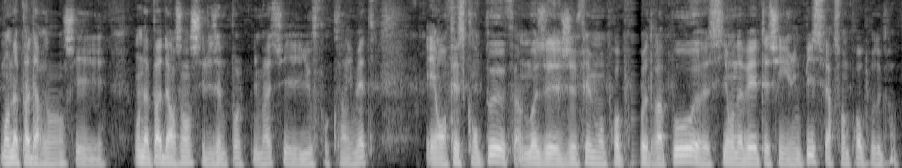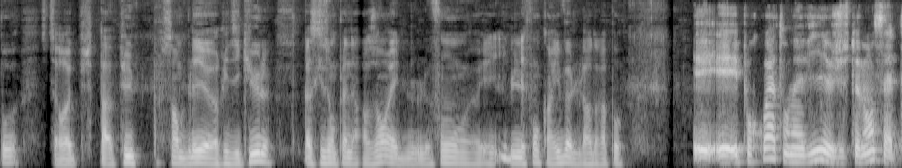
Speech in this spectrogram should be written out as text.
on n'a pas d'argent chez, on n'a pas d'argent chez les jeunes pour le climat, chez Youth for Climate, et on fait ce qu'on peut. Enfin moi j'ai fait mon propre drapeau. Euh, si on avait été chez Greenpeace faire son propre drapeau, ça aurait pas pu sembler euh, ridicule parce qu'ils ont plein d'argent et le font, ils les font quand ils veulent leur drapeau. Et, et, pourquoi, à ton avis, justement, cette,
